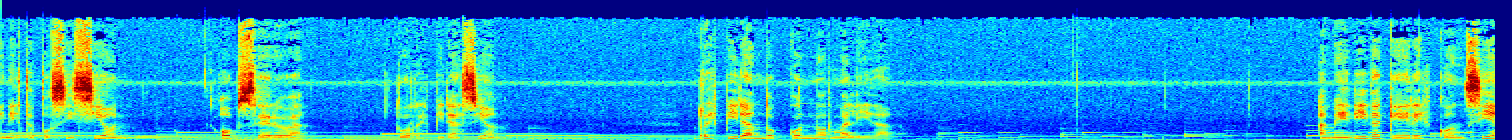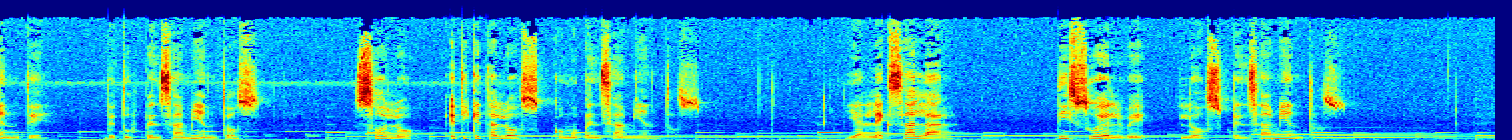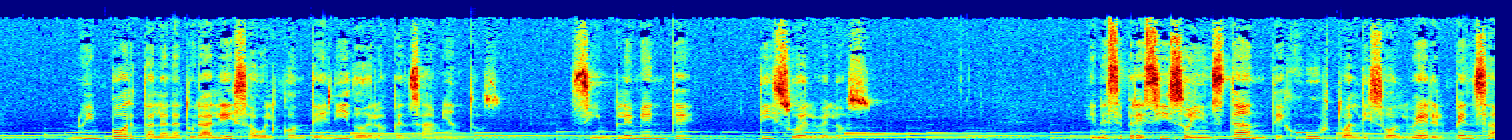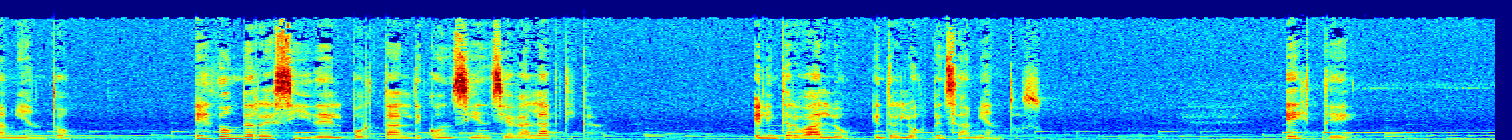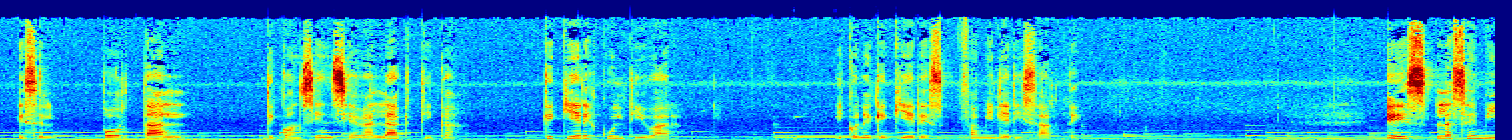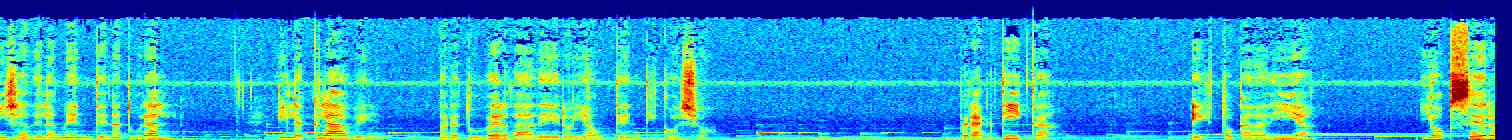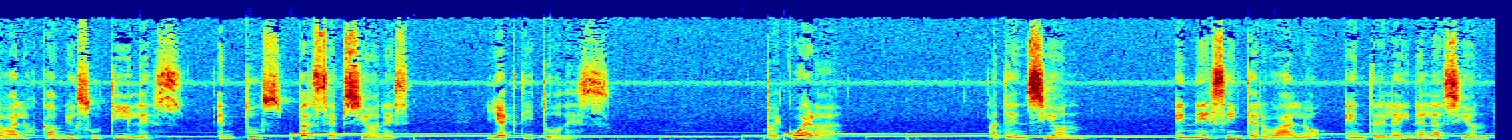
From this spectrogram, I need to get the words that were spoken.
En esta posición, observa tu respiración, respirando con normalidad. A medida que eres consciente de tus pensamientos, solo etiquétalos como pensamientos. Y al exhalar, disuelve los pensamientos. No importa la naturaleza o el contenido de los pensamientos, simplemente disuélvelos. En ese preciso instante, justo al disolver el pensamiento, es donde reside el portal de conciencia galáctica, el intervalo entre los pensamientos. Este es el portal de conciencia galáctica que quieres cultivar y con el que quieres familiarizarte. Es la semilla de la mente natural y la clave para tu verdadero y auténtico yo. Practica esto cada día y observa los cambios sutiles en tus percepciones y actitudes. Recuerda, atención en ese intervalo entre la inhalación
